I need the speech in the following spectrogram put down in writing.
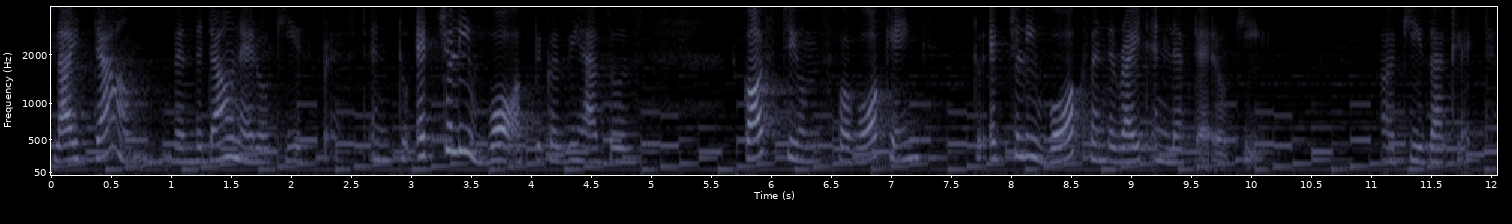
glide down when the down arrow key is pressed. And to actually walk because we have those costumes for walking to actually walk when the right and left arrow key uh, keys are clicked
